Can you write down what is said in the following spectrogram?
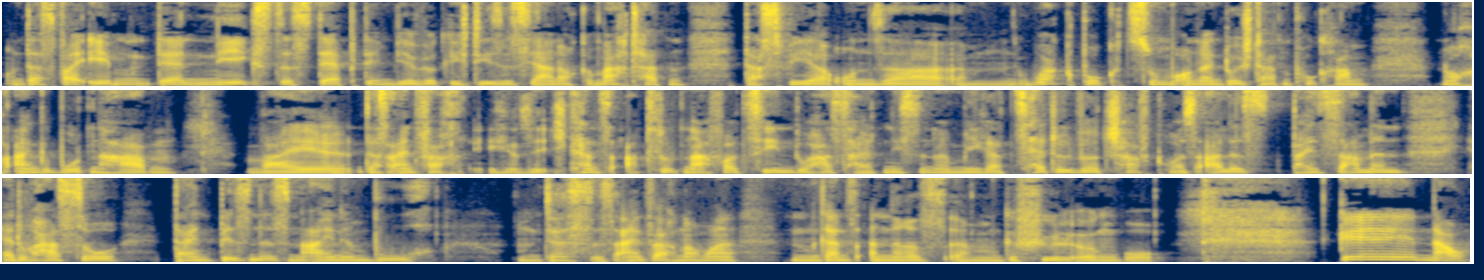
Und das war eben der nächste Step, den wir wirklich dieses Jahr noch gemacht hatten, dass wir unser ähm, Workbook zum Online-Durchstarten-Programm noch angeboten haben, weil das einfach, ich, also ich kann es absolut nachvollziehen, du hast halt nicht so eine mega Zettelwirtschaft, du hast alles beisammen, ja, du hast so dein Business in einem Buch. Und das ist einfach nochmal ein ganz anderes ähm, Gefühl irgendwo. Genau,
